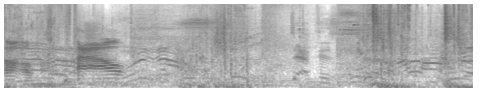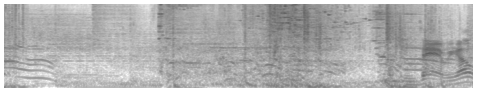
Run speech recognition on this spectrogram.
Uh-oh. Ow. There we go.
